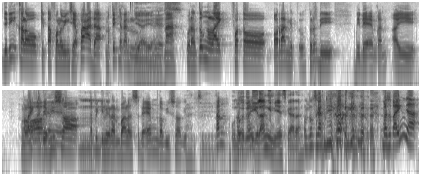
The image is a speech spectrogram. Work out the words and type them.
jadi kalau kita following siapa ada notifnya kan dulu. Iya, iya. Yes. Nah, orang tuh nge-like foto orang gitu. Terus di di DM kan, ai nge-like Oh, aja iya, bisa, tapi giliran balas DM nggak bisa gitu. Kan Untung maksud itu aing- dihilangin ya sekarang. Untung sekarang dia gitu. Maksud aingnya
